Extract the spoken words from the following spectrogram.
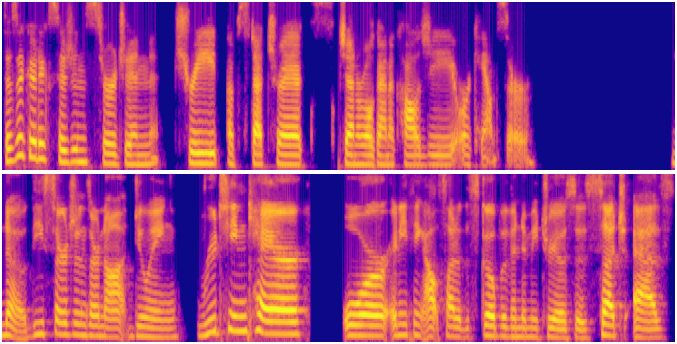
Does a good excision surgeon treat obstetrics, general gynecology, or cancer? no, these surgeons are not doing routine care or anything outside of the scope of endometriosis, such as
